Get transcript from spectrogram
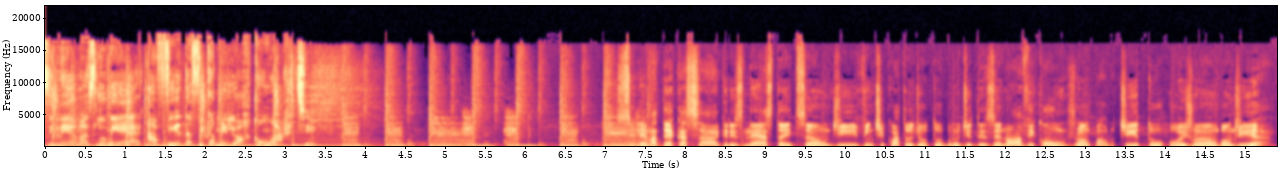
Cinemas Lumière. A vida fica melhor com arte. Cinemateca Sagres, nesta edição de 24 de outubro de 19, com João Paulo Tito. Oi, João, bom dia.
